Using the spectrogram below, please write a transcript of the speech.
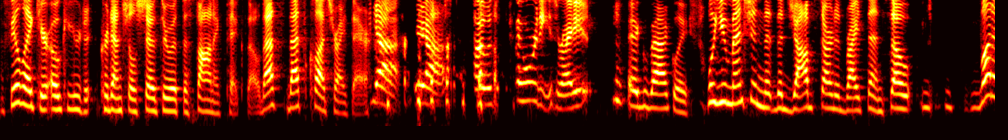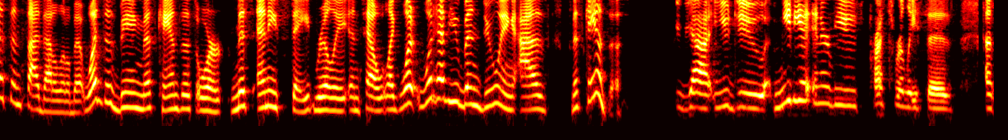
I feel like your Okie credentials showed through with the Sonic pick, though. That's that's clutch right there. Yeah, yeah. I was priorities, right? Exactly. Well, you mentioned that the job started right then. So let us inside that a little bit. What does being Miss Kansas or Miss any state really entail? Like what what have you been doing as Miss Kansas? Yeah, you do media interviews, press releases. Um,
